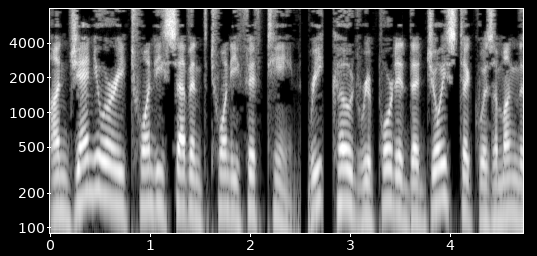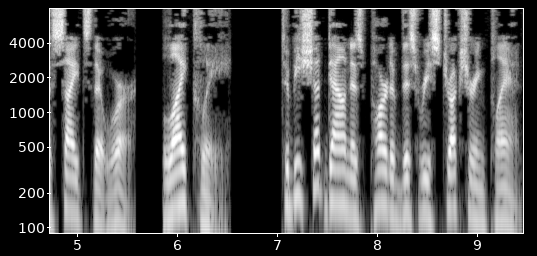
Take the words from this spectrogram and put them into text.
On January 27, 2015, Re-Code reported that Joystiq was among the sites that were «likely» to be shut down as part of this restructuring plan.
